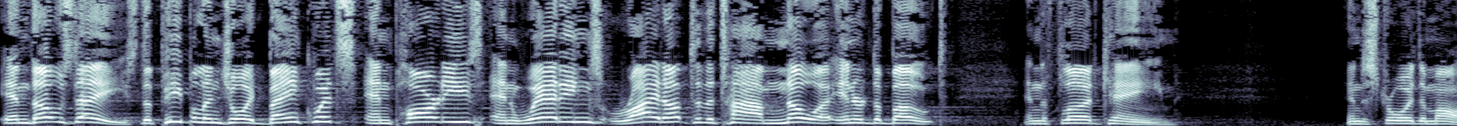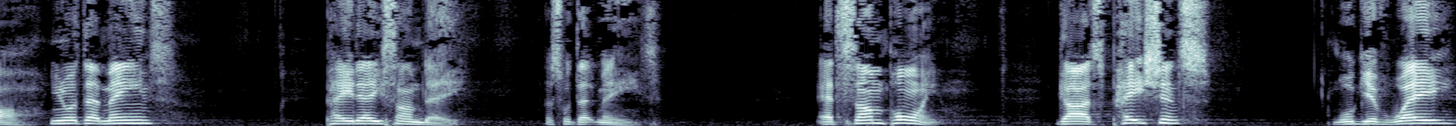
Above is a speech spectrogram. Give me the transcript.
In those days, the people enjoyed banquets and parties and weddings right up to the time Noah entered the boat and the flood came and destroyed them all. You know what that means? Payday someday. That's what that means. At some point, God's patience will give way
